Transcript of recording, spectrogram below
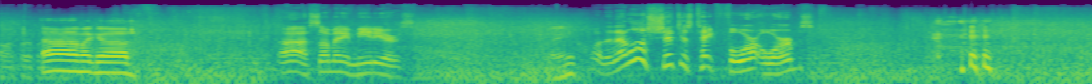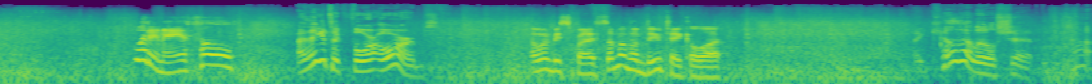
Oh, I put up. Oh my god. ah, so many meteors. Oh, did that little shit just take four orbs? What an asshole. I think it took four orbs. I wouldn't be surprised. Some of them do take a lot. I killed that little shit. God.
